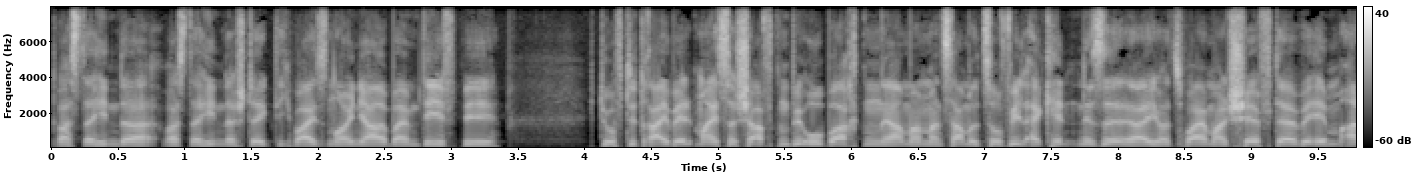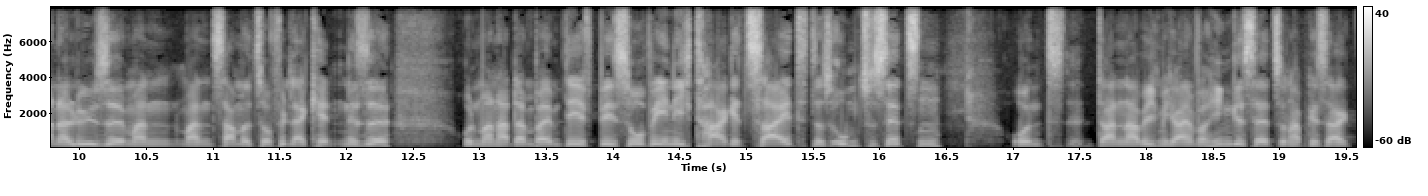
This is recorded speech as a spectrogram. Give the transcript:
was, dahinter, was dahinter steckt. Ich war jetzt neun Jahre beim DFB. Ich durfte drei Weltmeisterschaften beobachten. Ja, man, man sammelt so viele Erkenntnisse. Ja, ich war zweimal Chef der WM-Analyse. Man, man sammelt so viele Erkenntnisse und man hat dann beim DFB so wenig Tage Zeit, das umzusetzen. Und dann habe ich mich einfach hingesetzt und habe gesagt,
